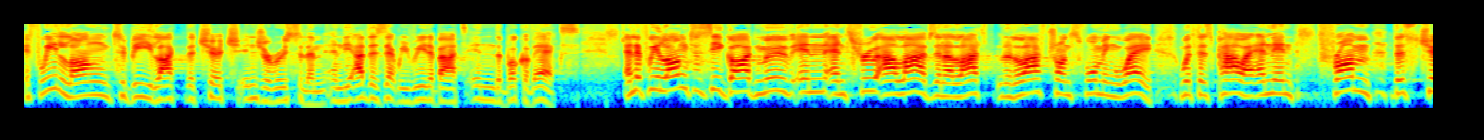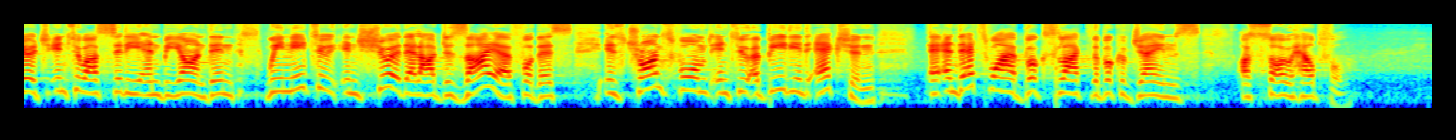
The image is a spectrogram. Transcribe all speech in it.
If we long to be like the church in Jerusalem and the others that we read about in the book of Acts, and if we long to see God move in and through our lives in a life, life transforming way with His power, and then from this church into our city and beyond, then we need to ensure that our desire for this is transformed into obedient action. And that's why books like the book of James are so helpful.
